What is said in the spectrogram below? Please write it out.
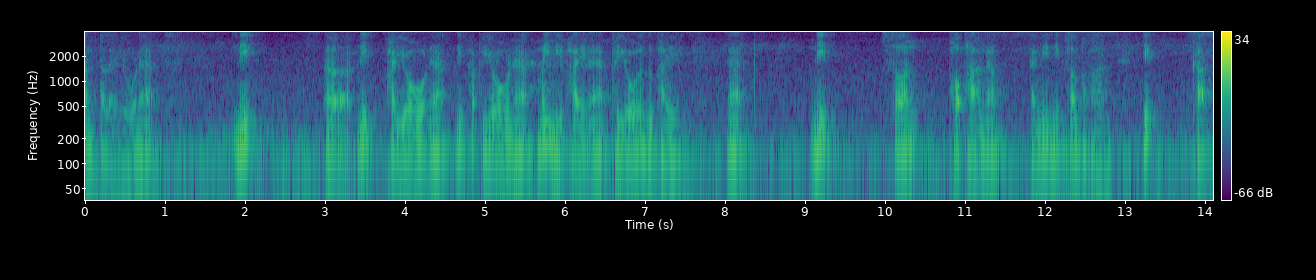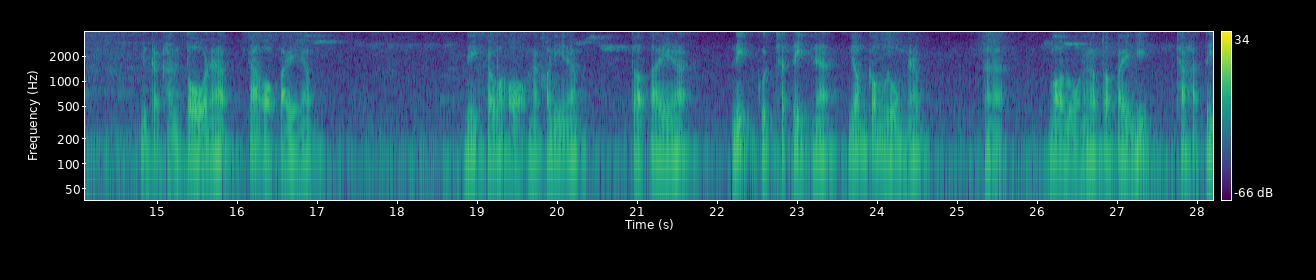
อันตรายโยนะฮะนิเอ่อนิพโยนะฮะนิพพโยนะฮะไม่มีภัยนะฮะพโยก็คือภัยนะฮะนิ ซ้อนพอพานนะครับ อันนี้นิซ้อนพอพาน นิขะนิกะขันโตนะครับก้าออกไปนะครับนิแปลว่าออกนะข้อนี้นะครับ ต่อไปนะนิกุชตินะย่อมก้มลงนะครับอ่างอลงนะครับ ต่อไปนิทหติ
